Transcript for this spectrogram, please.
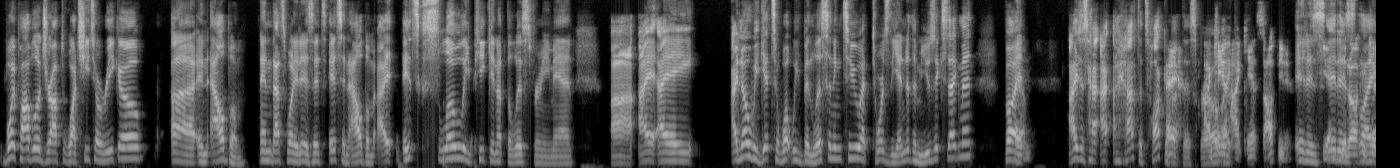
Boy Pablo dropped Wachito Rico, uh, an album. And that's what it is. It's it's an album. I it's slowly peeking up the list for me, man. Uh, I I I know we get to what we've been listening to at towards the end of the music segment, but Yeah. I just ha- I, I have to talk Hey, about this, bro. I can't Like, I can't stop you. it is You it is like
